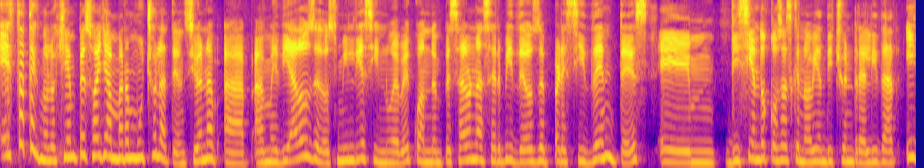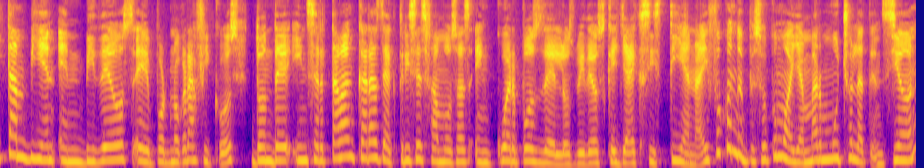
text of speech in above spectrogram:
esta tecnología empezó a llamar mucho la atención a, mediados de 2019, cuando empezaron a hacer videos de presidentes em, diciendo cosas que no habían dicho en realidad y también en videos eh, pornográficos donde insertaban caras de actrices famosas en cuerpos de los videos que ya existían. Ahí fue cuando empezó como a llamar mucho la atención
